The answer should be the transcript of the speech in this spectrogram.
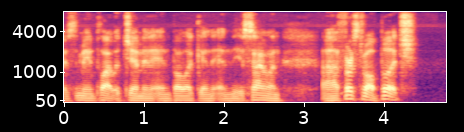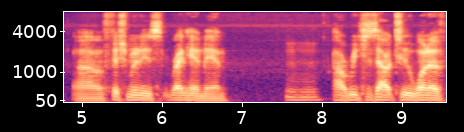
as the main plot with Jim and, and Bullock and, and the asylum. Uh, first of all, Butch, uh, Fish Mooney's right hand man, hmm uh, reaches out to one of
